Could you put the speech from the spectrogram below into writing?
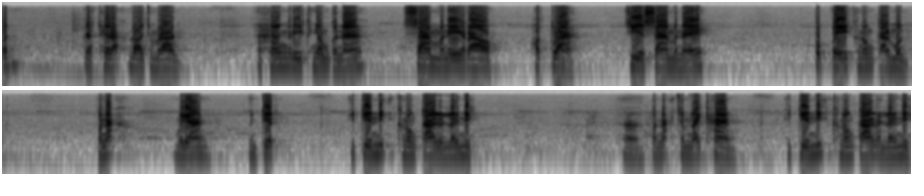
បិទ្ធព្រះធរៈដ៏ចម្រើនអ ហង្រីខ្ញុំកណាសាមណេរោហត្វាជាសាមណេរពពេក្នុងកាលមុនបណៈម្យ៉ាងវិញទៀតអ៊ីទានិក្នុងកាលឥឡូវនេះអ่าបណៈចំណែកខាងអ៊ីទានិក្នុងកាលឥឡូវនេះ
